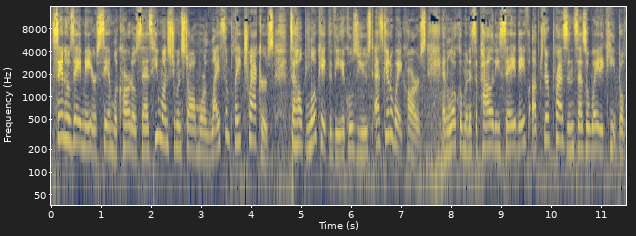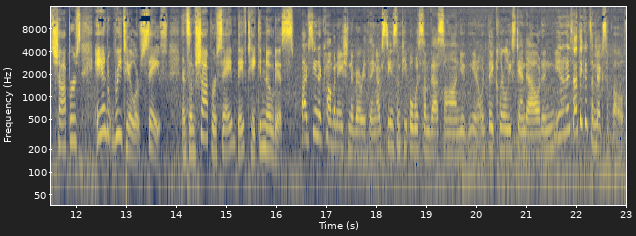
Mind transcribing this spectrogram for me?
San Jose Mayor Sam Liccardo says he wants to install more license plate trackers to help locate the vehicles used as getaway cars. And local municipalities say they've upped their presence as a way to keep both shoppers and retailers safe. And some shoppers say they've taken notice. I've seen a combination of everything. I've seen some people with some vests on, you, you know, they clearly stand out. And, you know, I think it's a mix of both.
